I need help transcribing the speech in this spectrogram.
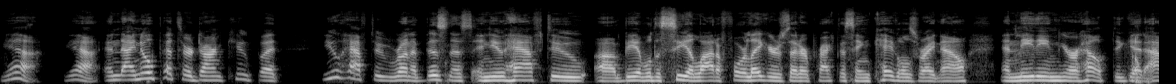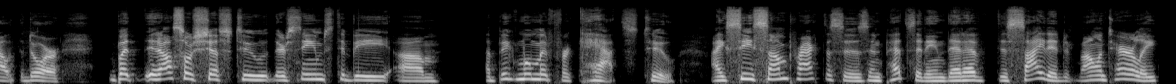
Yeah, yeah. And I know pets are darn cute, but you have to run a business and you have to uh, be able to see a lot of four leggers that are practicing kegels right now and needing your help to get out the door. But it also shifts to there seems to be um, a big movement for cats too. I see some practices in pet sitting that have decided voluntarily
